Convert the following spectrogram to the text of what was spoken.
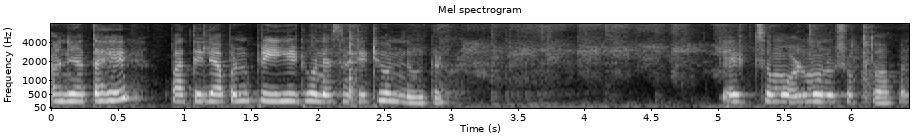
आणि आता हे पातेली आपण प्री हीट होण्यासाठी ठेवून देऊ इकडं. केकचं मोल्ड म्हणू शकतो आपण.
